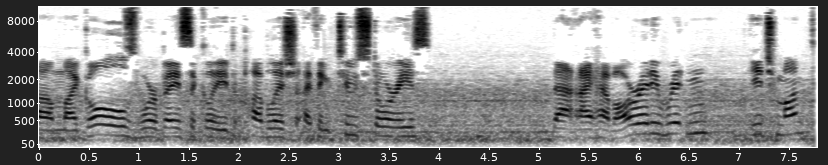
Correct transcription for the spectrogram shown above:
Um, my goals were basically to publish, I think, two stories that I have already written each month,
